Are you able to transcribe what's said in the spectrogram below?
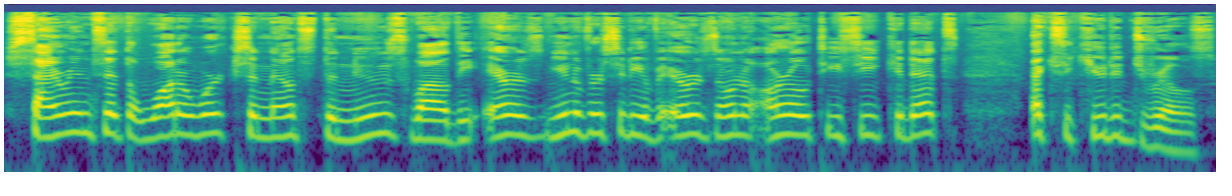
sirens at the waterworks announced the news while the University of Arizona ROTC cadets executed drills.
